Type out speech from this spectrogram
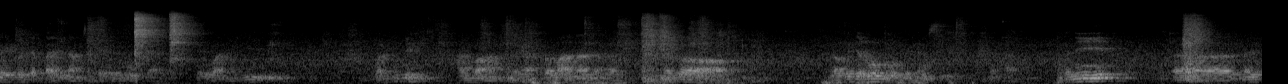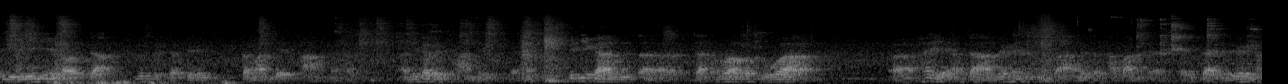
เล็กๆก็จะไปนำเสนอในวงใหญ่ในวันที่วันที่หนึ่งธันวาคมนะครับประมาณนั้นนะครับ แล้วก็เราก็จะรวบรวมเป็นหนังสือนะครับ วันนี้เอ่อในปีนี้นี่เราจะรู้สึกจะเป็นประมาณเจ็ดฐานนะครับ อันนี้ก็เป็นฐานหนึ่งนะครับวิธีการเอ่อจัดของเราก็คือว่าเอ่อให้อาจารย์และให้นักศึกษาในสถาบันเนี่ยสนใจในเรื่องไหน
